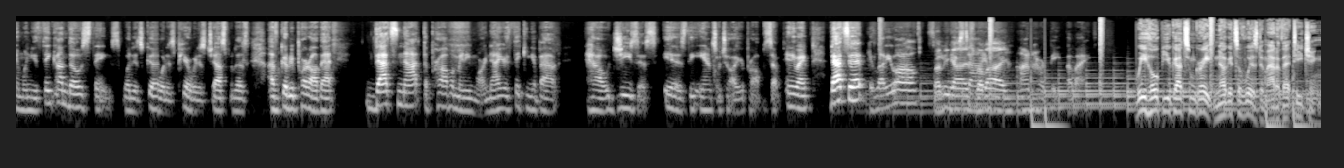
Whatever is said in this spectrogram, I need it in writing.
And when you think on those things, what is good, what is pure, what is just, what is of good report, all that, that's not the problem anymore. Now you're thinking about how Jesus is the answer to all your problems. So, anyway, that's it. We love you all. See Love you guys. Bye bye. On HARTbeat. Bye bye. We hope you got some great nuggets of wisdom out of that teaching.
